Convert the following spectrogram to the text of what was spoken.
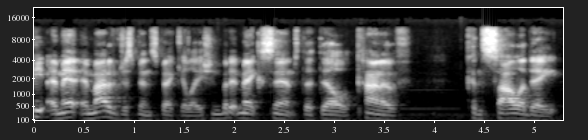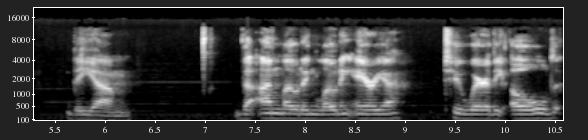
It, may, it might have just been speculation, but it makes sense that they'll kind of consolidate the um, the unloading loading area to where the old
